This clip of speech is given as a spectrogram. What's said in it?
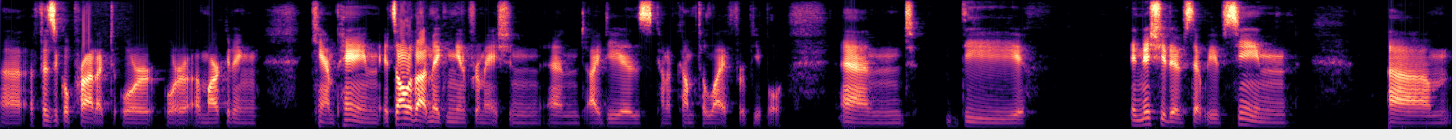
uh, a physical product, or or a marketing campaign, it's all about making information and ideas kind of come to life for people. And the initiatives that we've seen um,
